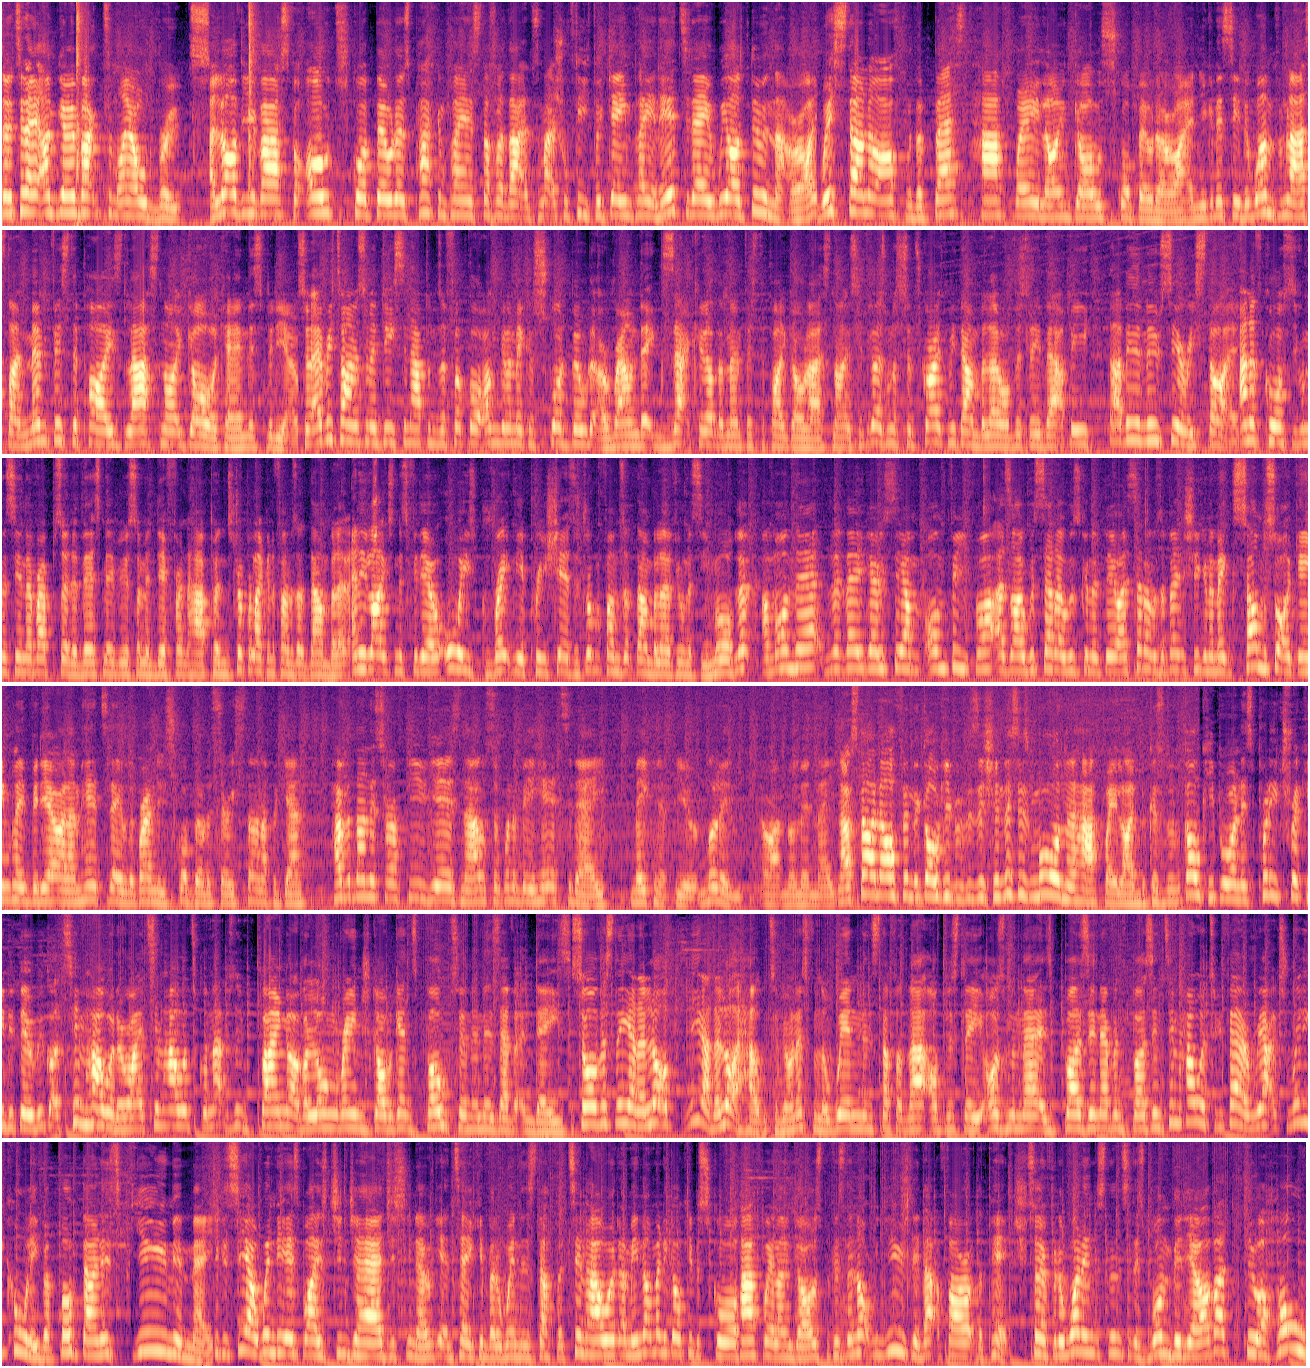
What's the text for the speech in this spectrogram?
So today I'm going back to my old roots. A lot of you have asked for old squad builders, pack and play and stuff like that and some actual FIFA gameplay and here today we are doing that, alright? We're starting off with the best halfway line goal squad builder, alright? And you're going to see the one from last night, Memphis Depay's last night goal, okay, in this video. So every time something decent happens in football, I'm going to make a squad builder around it exactly like the Memphis Depay goal last night. So if you guys want to subscribe to me down below, obviously that'll be, that'll be the new series started. And of course, if you want to see another episode of this, maybe if something different happens, drop a like and a thumbs up down below. Any likes on this video, always greatly appreciated. So drop a thumbs up down below if you want to see more. Look, I'm on there. There you go. See, I'm on FIFA as I was said I was going to do. I said I was eventually going to make some sort of gameplay video and I'm here today with a brand new squad builder series starting up again. Haven't done this for a few years now, so I'm going to be here today making it for you. Mullin. Alright, Mullin, mate. Now, starting off in the goalkeeper position, this is more than a halfway line because the goalkeeper one is pretty tricky to do. We've got Tim Howard, alright. Tim Howard's got an absolute banger of a long-range goal against Bolton in his Everton days. So, obviously, he had a lot of, he had a lot of help, to be honest, from the wind and stuff like that. Obviously, Osman there is buzzing, Evans buzzing. Tim Howard, to be fair, reacts really coolly, but Bogdan is fuming, mate. You can see how windy it is by his ginger hair, just, you know, getting taken by the wind and stuff. But Tim Howard, I mean, not many goalkeepers score halfway line goals because they're not usually that far up the pitch. So for the one instance of this one video, I've had to do a whole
